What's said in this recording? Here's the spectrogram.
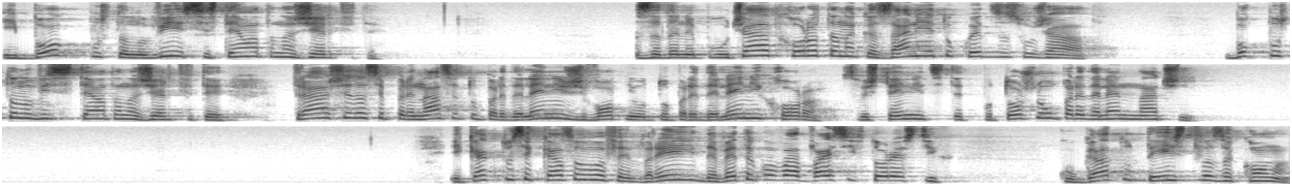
И Бог постанови системата на жертвите, за да не получават хората наказанието, което заслужават. Бог постанови системата на жертвите. Трябваше да се пренасят определени животни от определени хора, свещениците, по точно определен начин. И както се казва в Евреи 9 глава 22 стих, когато действа закона,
